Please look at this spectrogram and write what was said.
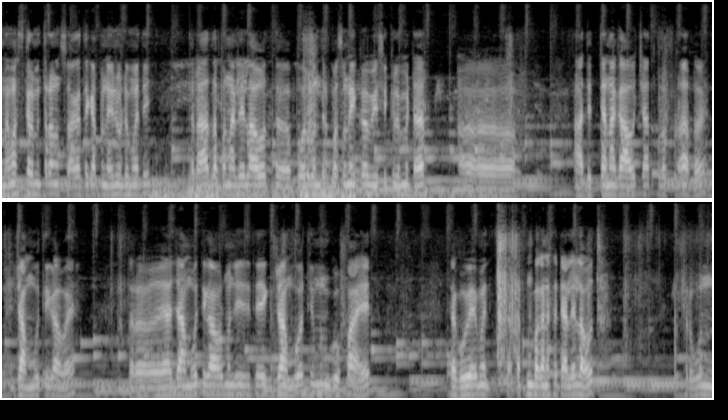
नमस्कार मित्रांनो स्वागत आहे का आपण नवीन व्हिडिओमध्ये. तर आज आपण आलेलो आहोत पोरबंदरपासून एक वीस किलोमीटर. आदित्यना गावच्या थोडं पुढं आलो आहे जांबुती गाव आहे. तर या जांबुती गावावर म्हणजे तिथे एक जांबुवती म्हणून गुफा आहेत. त्या गुहेमध्ये आता आपण बघण्यासाठी आलेलो आहोत. तर ऊन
